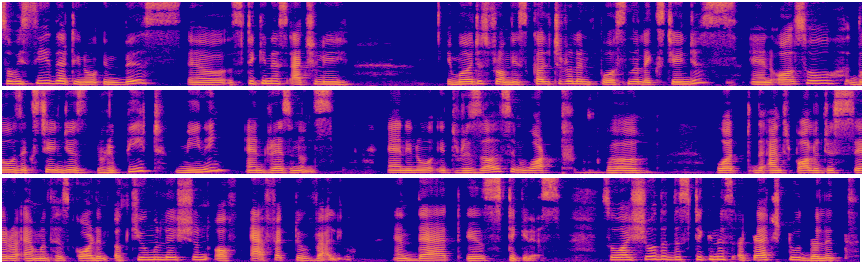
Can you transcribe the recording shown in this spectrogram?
So we see that, you know, in this, uh, stickiness actually emerges from these cultural and personal exchanges, and also those exchanges repeat meaning and resonance. And, you know, it results in what uh, what the anthropologist Sara Ahmed has called an accumulation of affective value, and that is stickiness. So I show that the stickiness attached to Dalit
